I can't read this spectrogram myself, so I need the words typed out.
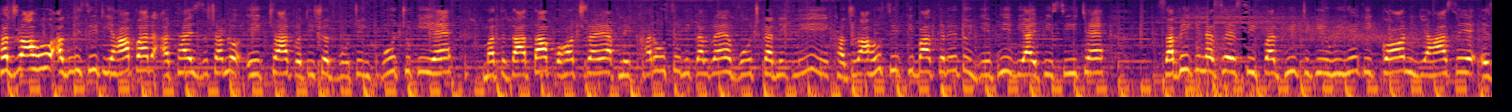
खजुराहो, अगली सीट यहाँ पर अट्ठाईस प्रतिशत वोटिंग हो चुकी है। मतदाता पहुँच रहे हैं, अपने घरों से निकल रहे हैं, वोट करने के लिए। खजुराहो सीट की बात करें तो ये भी वीआईपी सीट है। सभी की नज़र इस सीट पर भी टिकी हुई है कि कौन यहाँ से इस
